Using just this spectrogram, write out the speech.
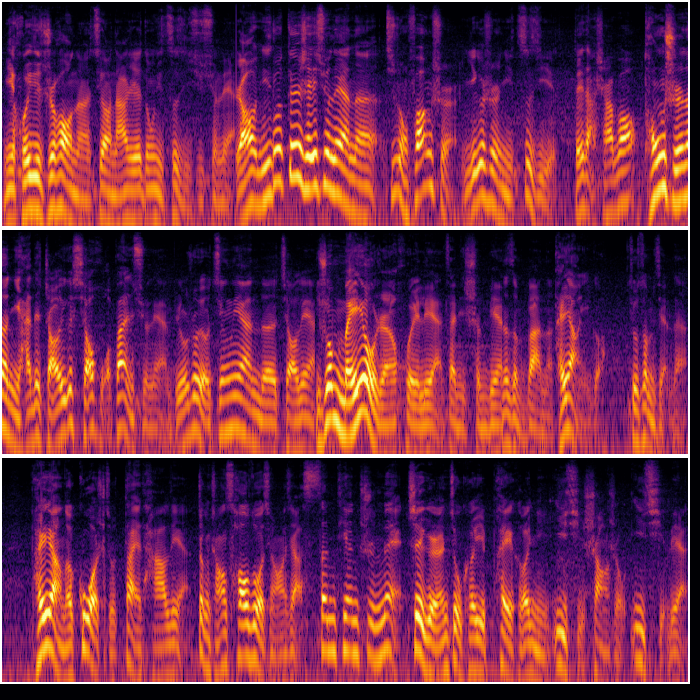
你回去之后呢，就要拿这些东西自己去训练。然后你说跟谁训练呢？几种方式，一个是你自己得打沙包，同时呢，你还得找一个小伙伴训练，比如说有经验的教练。你说没有人会练，在你身边，那怎么办呢？培养一个，就这么简单。培养的过程就带他练，正常操作情况下，三天之内，这个人就可以配合你一起上手，一起练。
